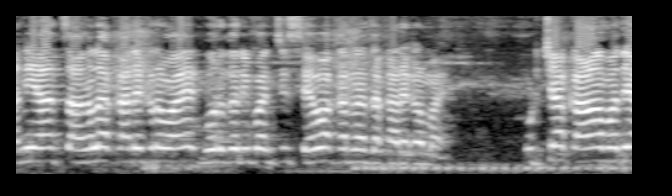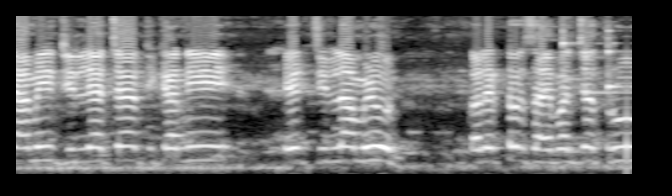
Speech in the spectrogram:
आणि हा चांगला कार्यक्रम आहे गोरगरिबांची सेवा करण्याचा कार्यक्रम आहे. पुढच्या काळामध्ये आम्ही जिल्ह्याच्या ठिकाणी एक जिल्हा मिळून कलेक्टर साहेबांच्या थ्रू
